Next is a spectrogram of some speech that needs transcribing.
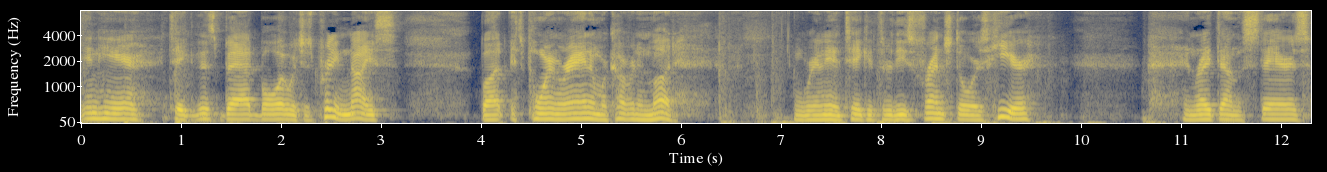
in here, take this bad boy, which is pretty nice, but it's pouring rain and we're covered in mud. And we're gonna need to take it through these French doors here and right down the stairs.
